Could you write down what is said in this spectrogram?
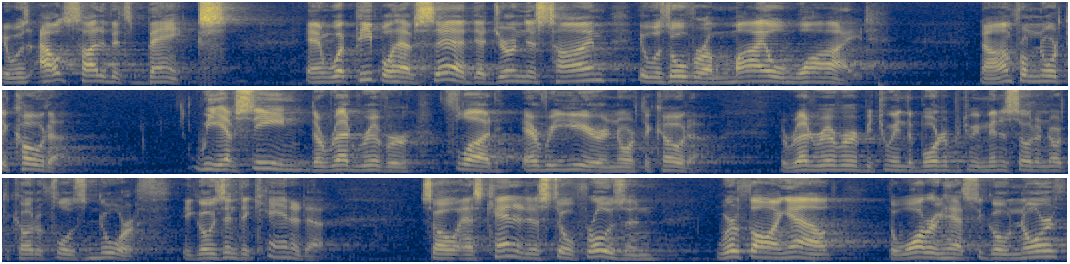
it was outside of its banks. And what people have said that during this time, it was over a mile wide. Now, I'm from North Dakota. We have seen the Red River flood every year in North Dakota. The Red River between the border between Minnesota and North Dakota flows north. It goes into Canada. So as Canada is still frozen, we're thawing out. The water has to go north,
